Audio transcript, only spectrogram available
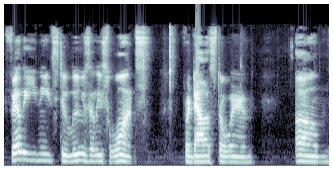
Philly needs to lose at least once for Dallas to win. Um,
